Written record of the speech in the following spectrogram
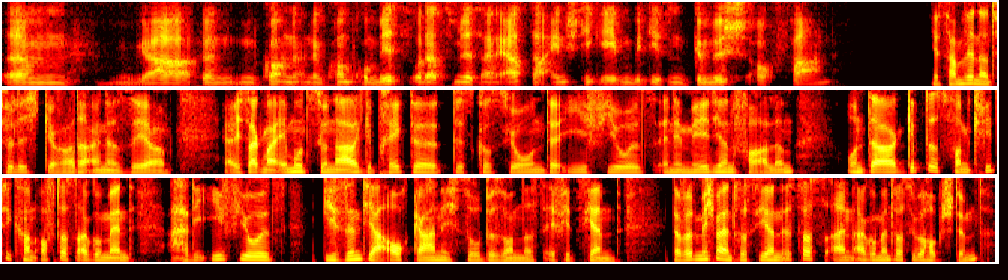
ähm, ja, ein, ein Kompromiss oder zumindest ein erster Einstieg eben mit diesem Gemisch auch fahren. Jetzt haben wir natürlich gerade eine sehr, ja, ich sag mal, emotional geprägte Diskussion der E-Fuels in den Medien vor allem. Und da gibt es von Kritikern oft das Argument, ah, die E-Fuels, die sind ja auch gar nicht so besonders effizient. Da würde mich mal interessieren, ist das ein Argument, was überhaupt stimmt?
